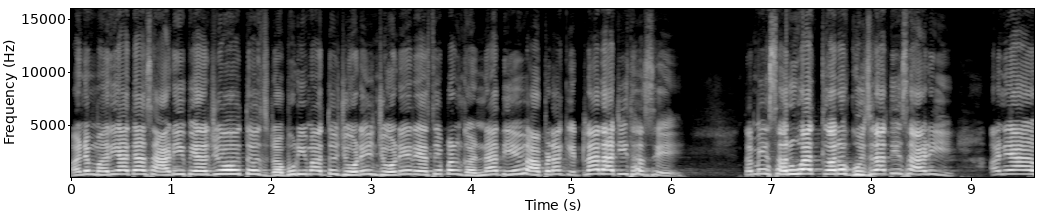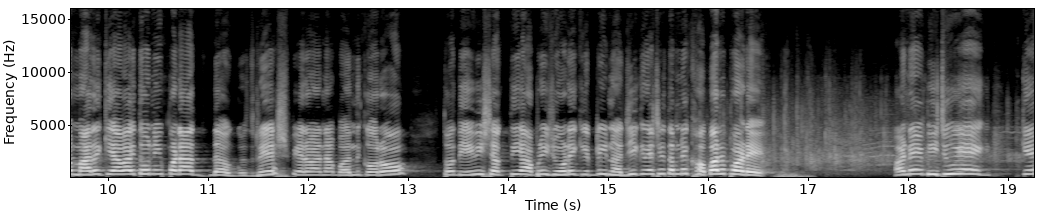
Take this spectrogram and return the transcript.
અને મર્યાદા સાડી પહેરજો તો રબુડીમાં તો જોડે જોડે રહેશે, પણ ઘરના દેવ આપણા કેટલા રાજી થશે? તમે શરૂઆત કરો ગુજરાતી સાડી. અને આ મારે કહેવાય તો નહીં, પણ આ ડ્રેસ પહેરવાના બંધ કરો. તો દેવી શક્તિ આપણી જોડે કેટલી નજીક રહે છે તમને ખબર પડે. અને બીજું એ કે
